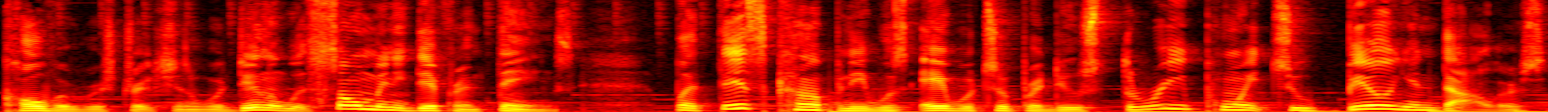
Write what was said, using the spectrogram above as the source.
covid restrictions we're dealing with so many different things. But this company was able to produce 3.2 billion dollars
